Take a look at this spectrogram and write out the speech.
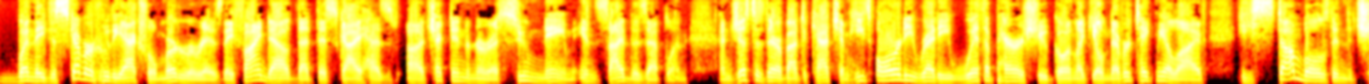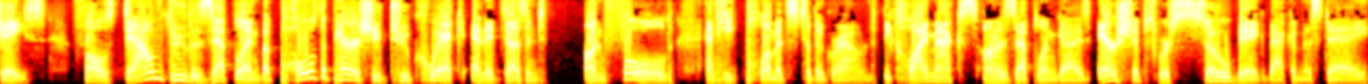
when they discover who the actual murderer is, they find out that this guy has uh, checked in under an assumed name inside the Zeppelin. And just as they're about to catch him, he's already ready with a parachute going like, you'll never take me alive. He stumbles in the chase, falls down through the Zeppelin, but pulls the parachute too quick and it doesn't unfold and he plummets to the ground. The climax on a Zeppelin, guys. Airships were so big back in this day.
